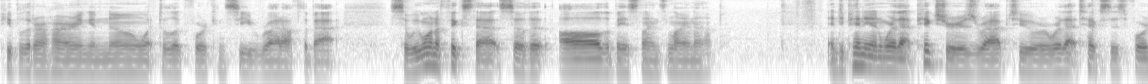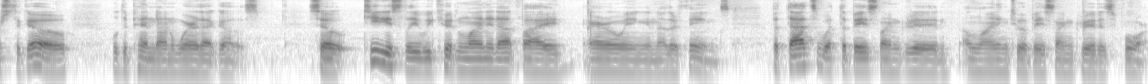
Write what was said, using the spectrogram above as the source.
people that are hiring and know what to look for can see right off the bat. So we want to fix that so that all the baselines line up. And depending on where that picture is wrapped to or where that text is forced to go will depend on where that goes. So tediously we could line it up by arrowing and other things. But that's what the baseline grid, aligning to a baseline grid is for.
